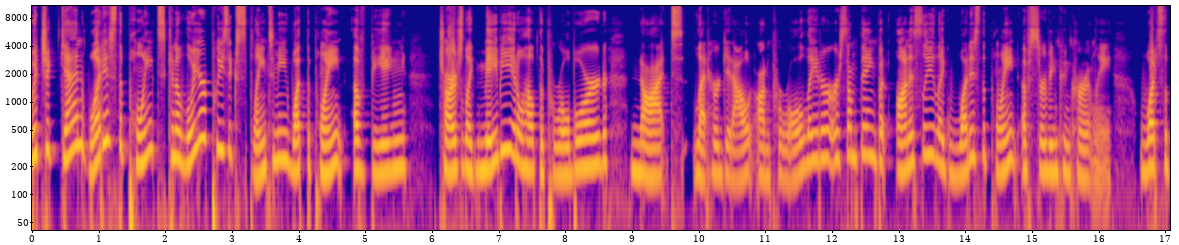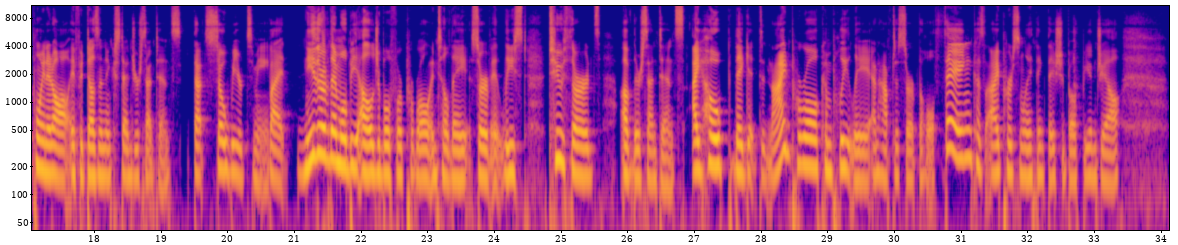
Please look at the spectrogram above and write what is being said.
Which again, what is the point? Can a lawyer please explain to me what the point of being charged? Like maybe it'll help the parole board not let her get out on parole later or something. But honestly, like, what is the point of serving concurrently? what's the point at all if it doesn't extend your sentence? That's so weird to me. But neither of them will be eligible for parole until they serve at least two thirds of their sentence. I hope they get denied parole completely and have to serve the whole thing because I personally think they should both be in jail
